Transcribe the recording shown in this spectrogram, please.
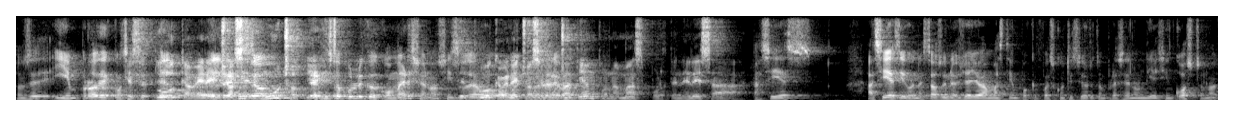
Entonces, y en pro de que se tuvo que haber hecho hace mucho tiempo. registro público de comercio, ¿no? Sin se tuvo que haber hecho hace mucho tiempo, nada más por tener esa... Así es. Así es, digo, en Estados Unidos ya lleva más tiempo que puedes constituir tu empresa en un día sin costo, ¿no?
